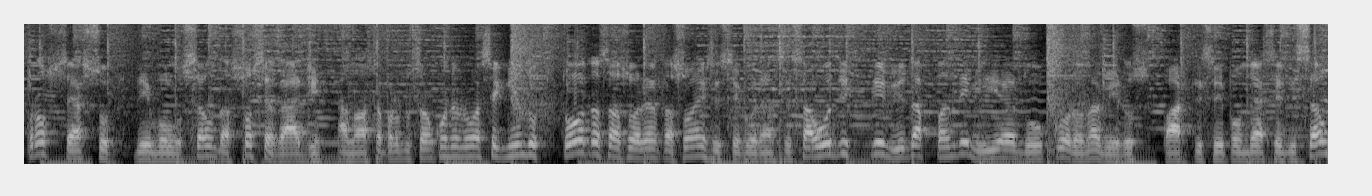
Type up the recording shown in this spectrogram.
processo de evolução da sociedade. A nossa produção continua seguindo todas as orientações de segurança e saúde devido à pandemia do coronavírus. Participam dessa edição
